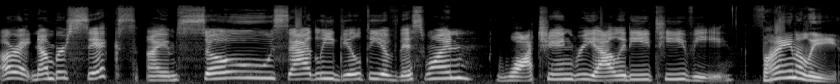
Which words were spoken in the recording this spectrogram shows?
All right, number six. I am so sadly guilty of this one watching reality TV. Finally,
